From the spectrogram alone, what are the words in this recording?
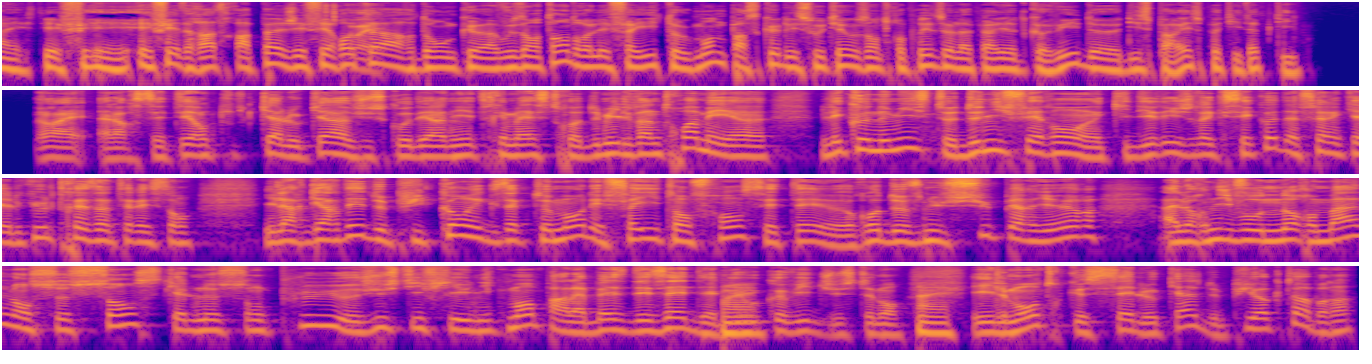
Ouais, effet, effet de rattrapage, effet retard. Donc, euh, à vous entendre, les faillites augmentent parce que les soutiens aux entreprises de la période Covid euh, disparaissent petit à petit. Ouais, alors c'était en tout cas le cas jusqu'au dernier trimestre 2023, mais euh, l'économiste Denis Ferrand, hein, qui dirige Rexecode, a fait un calcul très intéressant. Il a regardé depuis quand exactement les faillites en France étaient euh, redevenues supérieures à leur niveau normal, en ce sens qu'elles ne sont plus euh, justifiées uniquement par la baisse des aides liées Ouais. au Covid, justement. Ouais. Et il montre que c'est le cas depuis octobre. hein.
